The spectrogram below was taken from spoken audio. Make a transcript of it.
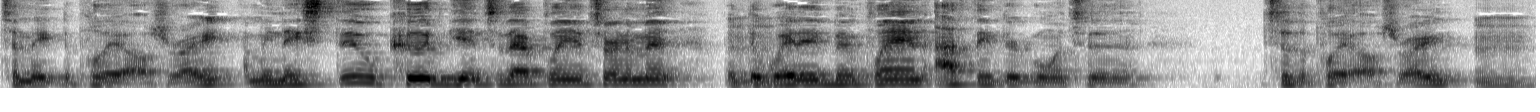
to make the playoffs, right? I mean, they still could get into that play-in tournament, but Mm-hmm. the way they've been playing, I think they're going to to the playoffs, right? Mhm.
